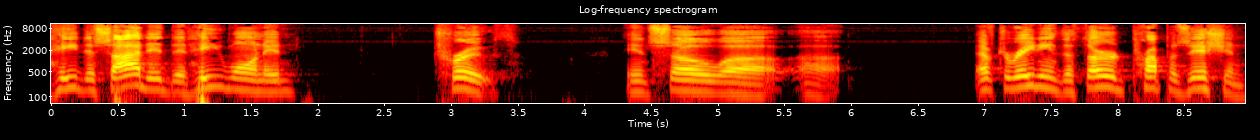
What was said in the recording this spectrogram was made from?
he decided that he wanted truth, and so uh, after reading the third proposition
